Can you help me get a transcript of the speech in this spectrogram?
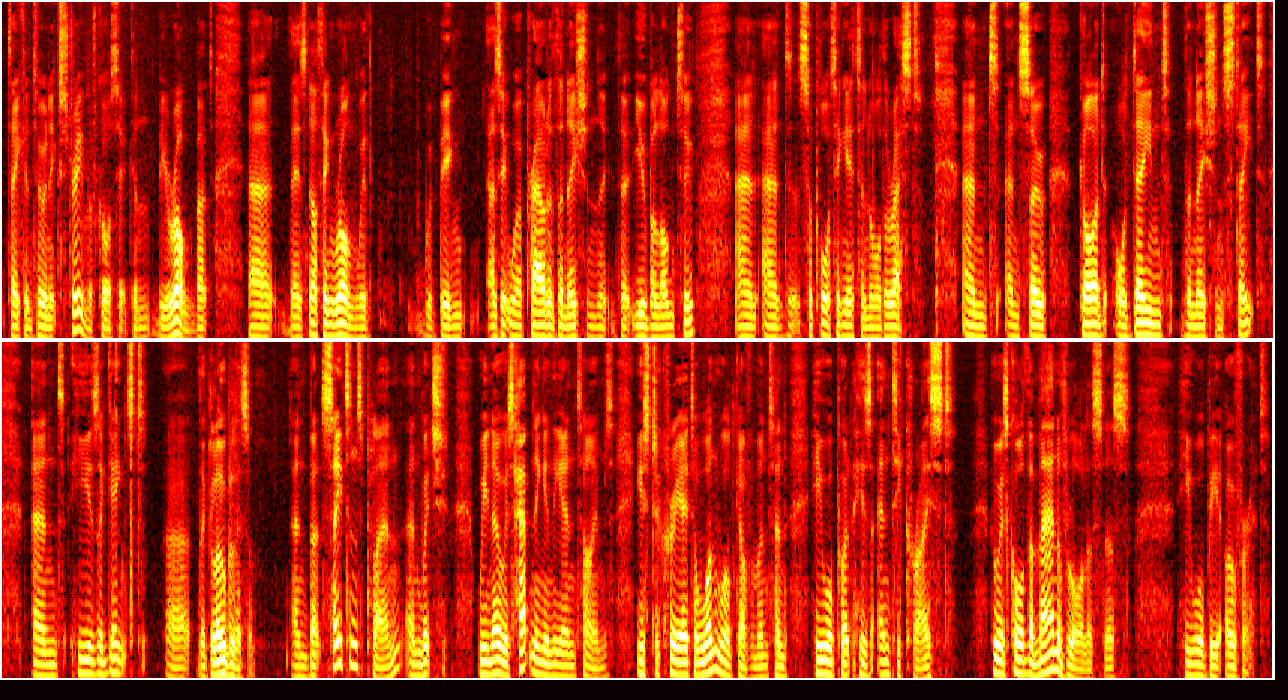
taken to an extreme, of course, it can be wrong. But uh, there's nothing wrong with with being, as it were, proud of the nation that, that you belong to, and and supporting it and all the rest. And and so God ordained the nation state, and He is against uh, the globalism. And but Satan's plan, and which we know is happening in the end times, is to create a one world government, and he will put his antichrist, who is called the man of lawlessness, he will be over it.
